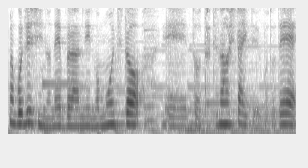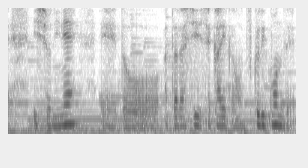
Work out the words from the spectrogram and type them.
まあ、ご自身のねブランディングをもう一度、えーと、立て直したいということで一緒にね、えーと新しい世界観を作り込んで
